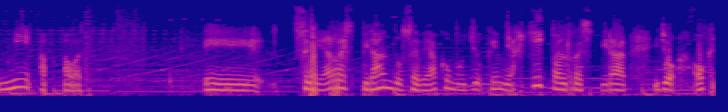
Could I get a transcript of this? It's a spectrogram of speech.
mi avatar eh, se vea respirando, se vea como yo que me agito al respirar. Y yo, ok,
